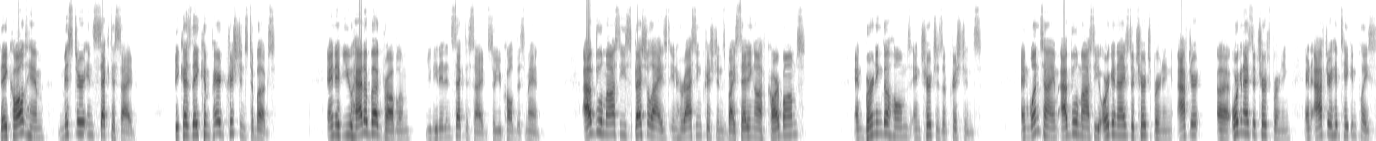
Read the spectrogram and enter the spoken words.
They called him Mr. Insecticide because they compared Christians to bugs. And if you had a bug problem, you needed insecticide, so you called this man. Abdul Masih specialized in harassing Christians by setting off car bombs and burning the homes and churches of Christians. And one time, Abdul Masih organized a church burning. After uh, organized a church burning, and after it had taken place,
